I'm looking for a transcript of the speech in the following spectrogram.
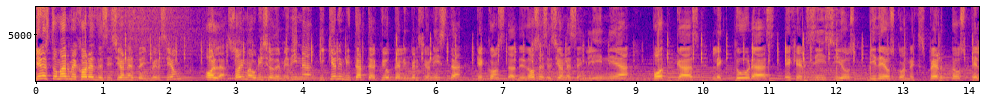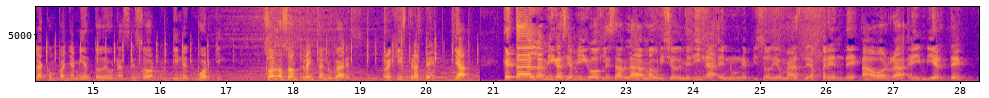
¿Quieres tomar mejores decisiones de inversión? Hola, soy Mauricio de Medina y quiero invitarte al Club del Inversionista que consta de 12 sesiones en línea, podcast, lecturas, ejercicios, videos con expertos, el acompañamiento de un asesor y networking. Solo son 30 lugares. Regístrate ya. ¿Qué tal amigas y amigos? Les habla Mauricio de Medina en un episodio más de Aprende, ahorra e invierte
